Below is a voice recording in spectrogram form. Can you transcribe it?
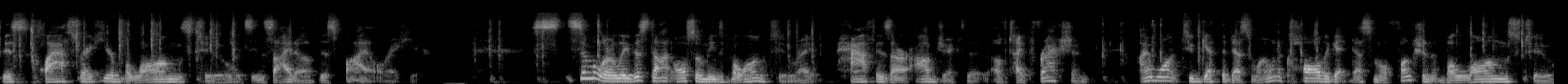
This class right here belongs to, it's inside of this file right here. Similarly, this dot also means belong to, right? Half is our object of type fraction. I want to get the decimal. I want to call the get decimal function that belongs to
